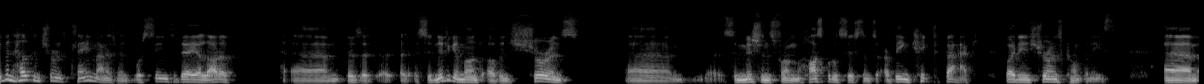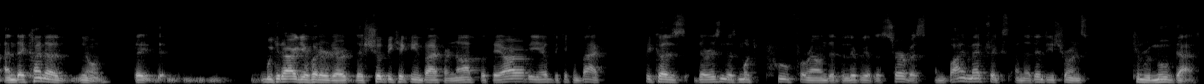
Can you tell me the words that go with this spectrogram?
even health insurance claim management. We're seeing today a lot of um, there's a, a, significant amount of insurance um, submissions from hospital systems are being kicked back by the insurance companies, um, and they kind of you know they, they we could argue whether they should be kicking back or not, but they are being able to kick them back because there isn't as much proof around the delivery of the service. And biometrics and identity assurance can remove that,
